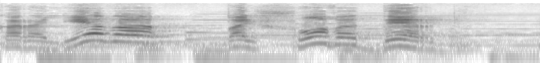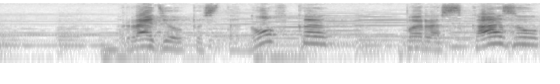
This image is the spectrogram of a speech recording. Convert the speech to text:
Королева большого дерби. Радиопостановка по рассказу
